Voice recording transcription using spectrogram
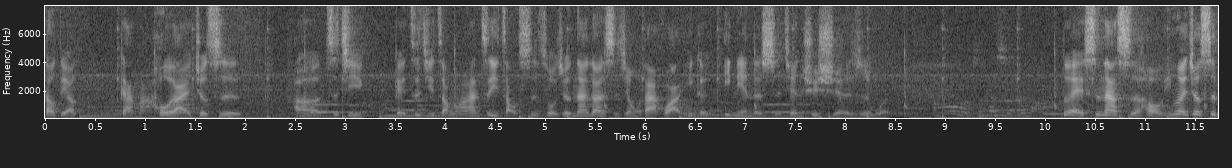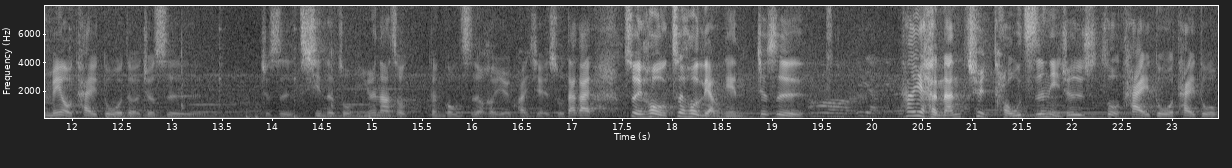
到底要干嘛？后来就是呃自己给自己找麻烦，自己找事做，就是那段时间我大概花一个一年的时间去学日文。对，是那时候，因为就是没有太多的就是就是新的作品，因为那时候跟公司的合约快结束，大概最后最后两年就是他也很难去投资你，就是做太多太多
